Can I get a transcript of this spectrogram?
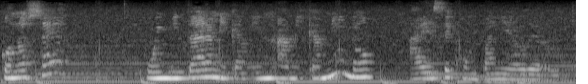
conocer o invitar a mi, camino, a ese compañero de ruta.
